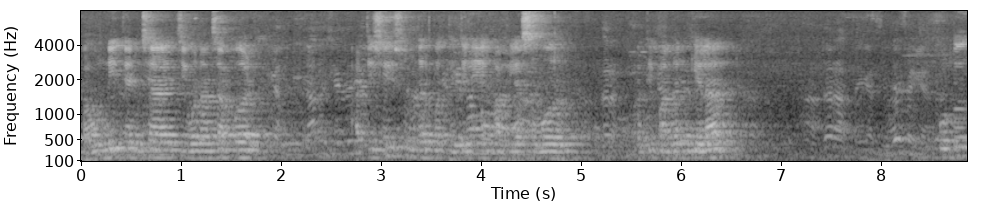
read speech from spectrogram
भाऊंनी त्यांच्या जीवनाचा पट अतिशय सुंदर पद्धतीने आपल्यासमोर प्रतिपादन केला. फोटो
